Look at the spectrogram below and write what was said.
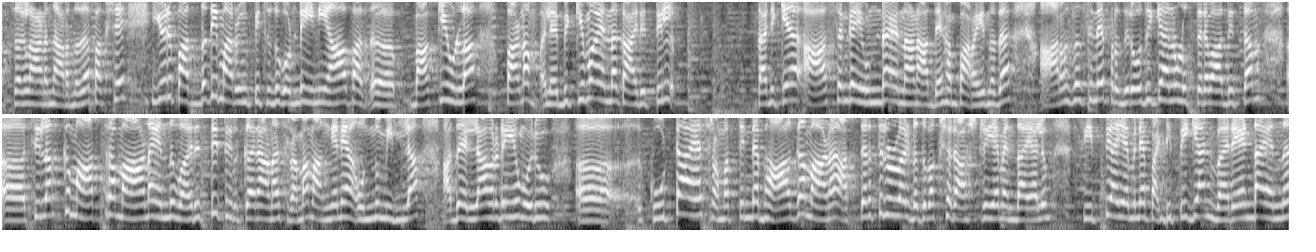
ചർച്ചകളാണ് നടന്നത്. പക്ഷേ ഈ ഒരു പദ്ധതി മരവിപ്പിച്ചതുകൊണ്ട് ഇനി ആ ബാക്കിയുള്ള പണം ലഭിക്കുമോ എന്ന കാര്യത്തിൽ തനിക്ക് ആശങ്കയുണ്ട് എന്നാണ് അദ്ദേഹം പറയുന്നത്. ആർ എസ് എസിനെ പ്രതിരോധിക്കാനുള്ള ഉത്തരവാദിത്തം ചിലർക്ക് മാത്രമാണ് എന്ന് വരുത്തി തീർക്കാനാണ് ശ്രമം. അങ്ങനെ ഒന്നുമില്ല. അത് എല്ലാവരുടെയും ഒരു കൂട്ടായ ശ്രമത്തിന്റെ ഭാഗമാണ്. അത്തരത്തിലുള്ള ഇടതുപക്ഷ രാഷ്ട്രീയം എന്തായാലും സി പി ഐ എമ്മിനെ പഠിപ്പിക്കാൻ വരേണ്ട എന്ന്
